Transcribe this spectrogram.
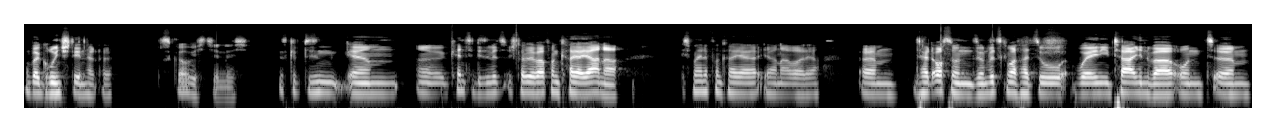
Und bei Grün stehen halt alle. Das glaube ich dir nicht. Es gibt diesen, ähm, äh, kennst du diesen Witz? Ich glaube, der war von Kaya Jana. Ich meine, von Kaya Jana war der. Ähm, der hat auch so einen, so einen Witz gemacht, halt so, wo er in Italien war und, ähm,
